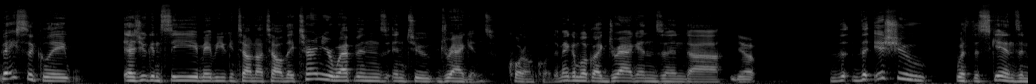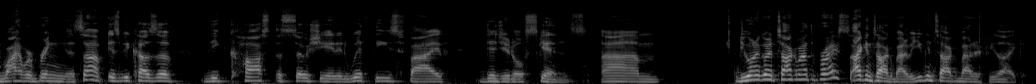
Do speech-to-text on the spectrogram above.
basically, as you can see, maybe you can tell, not tell, they turn your weapons into dragons, quote unquote. They make them look like dragons, and uh, Yep. the the issue with the skins and why we're bringing this up is because of the cost associated with these five digital skins. Um, do you want to go ahead and talk about the price? I can talk about it, but you can talk about it if you like.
